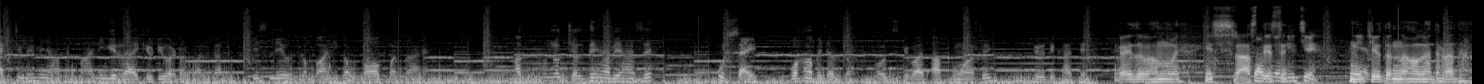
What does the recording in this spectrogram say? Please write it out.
एक्चुअली में यहाँ पे पानी गिर रहा है क्यूटी वाटरफॉल का। इसलिए उसका पानी का फॉग बन रहा है। अब हम लोग चलते हैं अब यहाँ से उस साइड वहाँ पे चलते हैं और उसके बाद आपको वहाँ से व्यू दिखाते हैं। गाइस अब हम इस रास्ते से नीचे। नीचे उतरना होगा धड़ाधड़।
